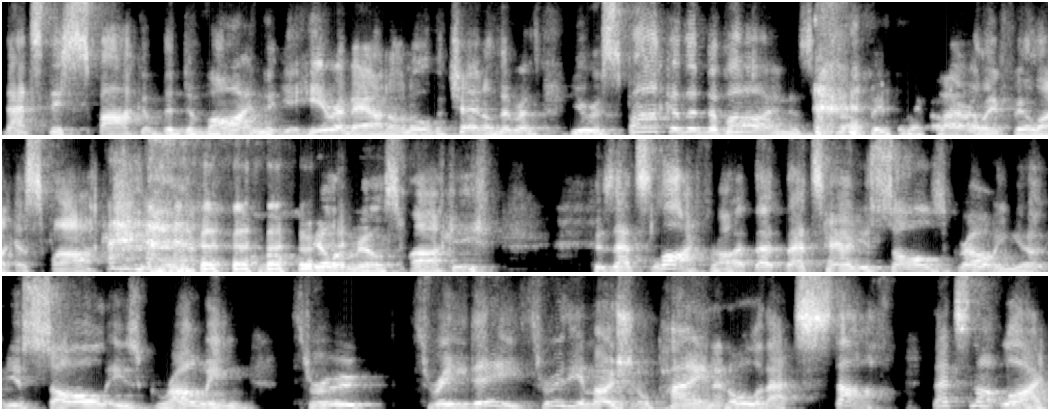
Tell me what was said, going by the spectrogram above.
That's this spark of the divine that you hear about on all the channels. Everyone's, you're a spark of the divine. And sometimes people think, I don't really feel like a spark. I'm not feeling real sparky because that's life, right? That that's how your soul's growing. Your, your soul is growing through 3D, through the emotional pain and all of that stuff. That's not like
